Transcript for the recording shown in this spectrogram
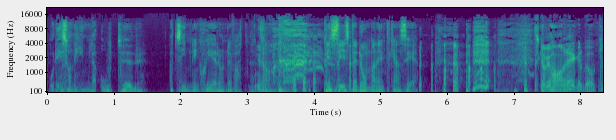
Och det är sån himla otur att simning sker under vattnet. Ja. Precis där domaren inte kan se. Ska vi ha en regelbok?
